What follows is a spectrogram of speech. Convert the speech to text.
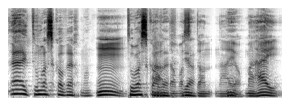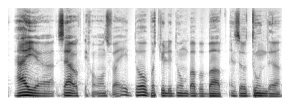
hey, toen was ik al weg, man. Mm. Toen was ik al Ah, weg. dan was ja. het dan na Ja. Maar hij, hij zei ook tegen ons van, hey, dope wat jullie doen, bababab. En zodoende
